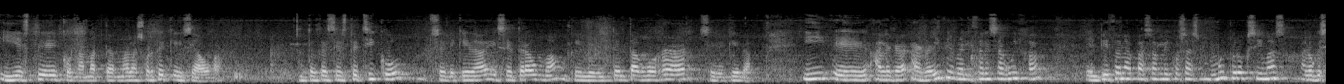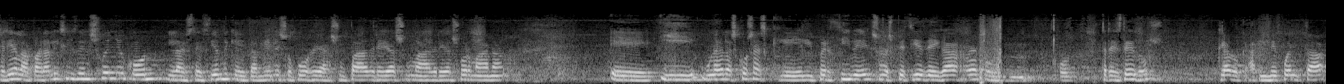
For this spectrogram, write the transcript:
y este con la mala suerte que se ahoga. Entonces este chico se le queda ese trauma, aunque lo intenta borrar, se le queda. Y eh, a, a raíz de realizar esa ouija, empiezan a pasarle cosas muy próximas a lo que sería la parálisis del sueño, con la excepción de que también les ocurre a su padre, a su madre, a su hermana. Eh, y una de las cosas que él percibe es una especie de garra con, tres dedos. Claro, a mí me cuenta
